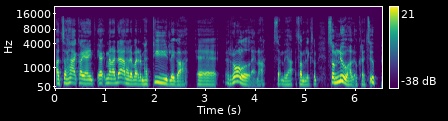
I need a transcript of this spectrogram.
att så här kan jag inte, jag menar där har det varit de här tydliga eh, rollerna som, vi har, som, liksom, som nu har luckrats upp.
